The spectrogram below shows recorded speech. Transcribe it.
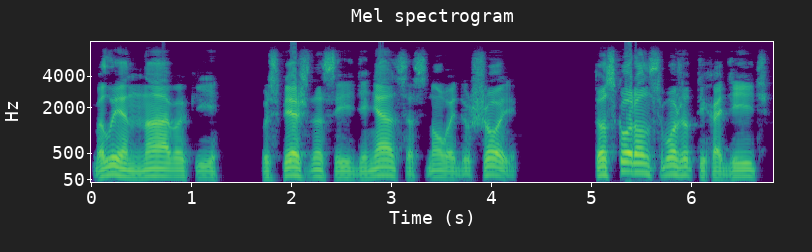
былые навыки успешно соединятся с новой душой, то скоро он сможет и ходить,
